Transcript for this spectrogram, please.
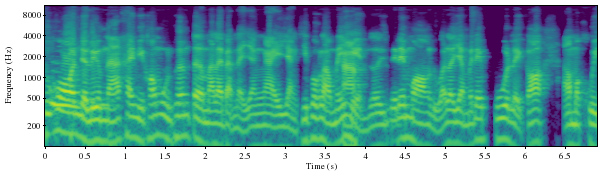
ทุกคนอย่าลืมนะ ใครมีข้อมูลเพิ่มเติมอะไรแบบไหนยังไง อย่างที่พวกเราไม่ครับ เห็นเราไม่ได้มองหรือว่าเรายังไม่ได้พูดเลยก็เอามาคุย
